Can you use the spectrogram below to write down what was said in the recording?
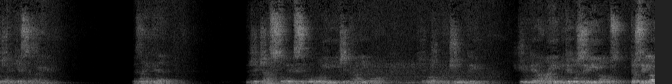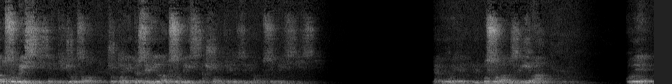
хочу таке сказати. Ви знаєте, дуже часто ми психології читаємо, чи можемо почути, що людина має бути дозріла, дозріла особистість. Ми таке чули слово, що то є дозріла особистість. А що таке дозріла особистість? Як ви думаєте, особа дозріла, коли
